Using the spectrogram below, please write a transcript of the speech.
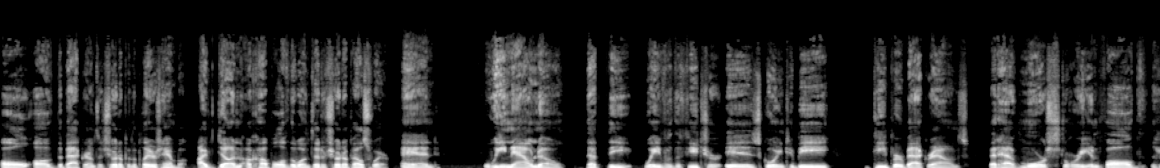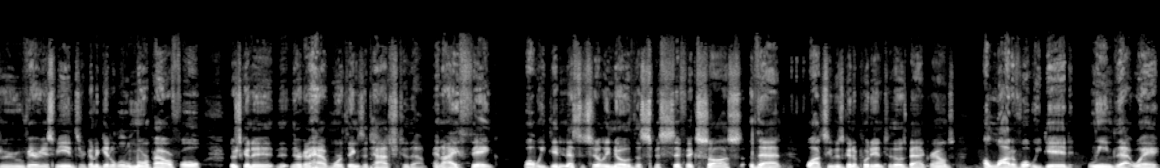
all of the backgrounds that showed up in the player's handbook. I've done a couple of the ones that have showed up elsewhere. And we now know that the wave of the future is going to be deeper backgrounds that have more story involved through various means. They're going to get a little more powerful. There's going to they're going to have more things attached to them. And I think while we didn't necessarily know the specific sauce that WotC was going to put into those backgrounds, a lot of what we did leaned that way,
